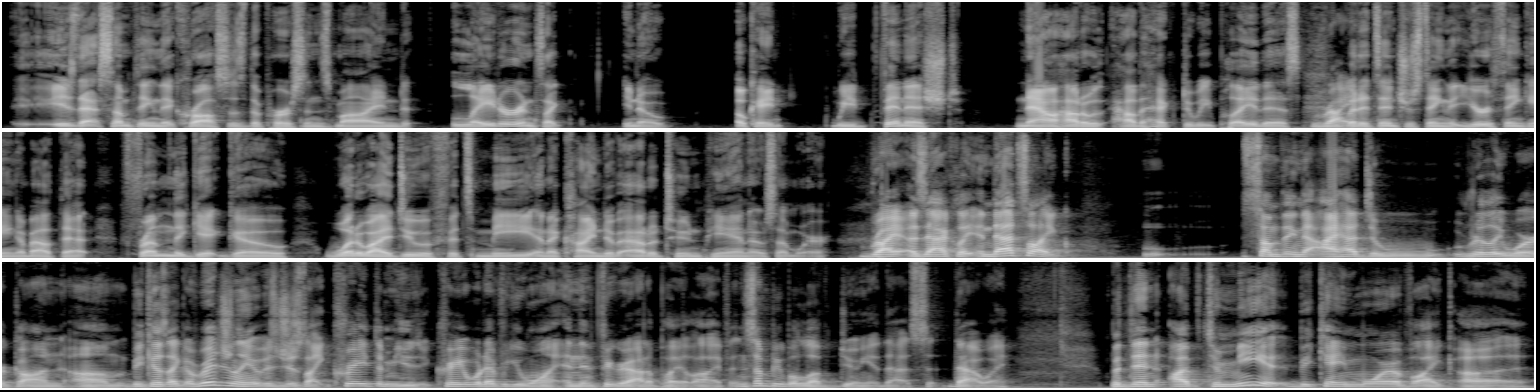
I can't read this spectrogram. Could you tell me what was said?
is that something that crosses the person's mind later? And it's like, you know, okay, we finished. Now, how do how the heck do we play this? Right. But it's interesting that you're thinking about that from the get go. What do I do if it's me and a kind of out of tune piano somewhere? Right, exactly. And that's like something that I had to w- really work on um, because like originally it was just like create the music, create whatever you want, and then figure out how to play it live. And some people love doing it that that way. But then uh, to me, it became more of like a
